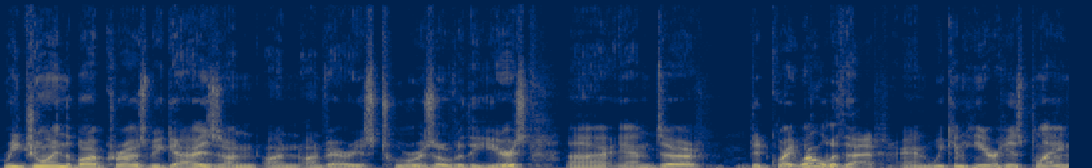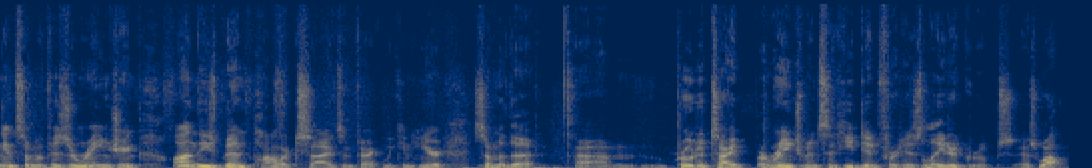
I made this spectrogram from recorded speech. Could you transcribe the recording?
rejoined the Bob Crosby guys on, on, on various tours over the years uh, and uh, did quite well with that. And we can hear his playing and some of his arranging on these Ben Pollack sides. In fact, we can hear some of the um, prototype arrangements that he did for his later groups as well.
